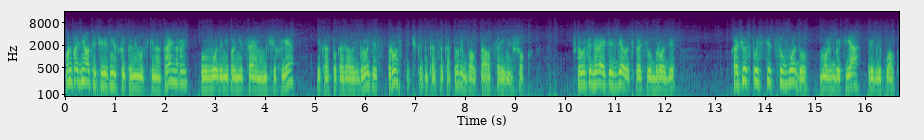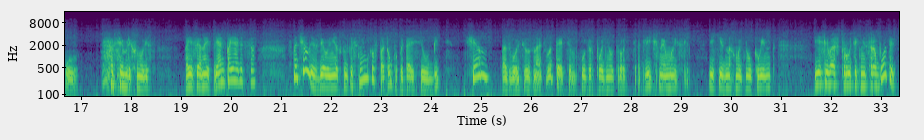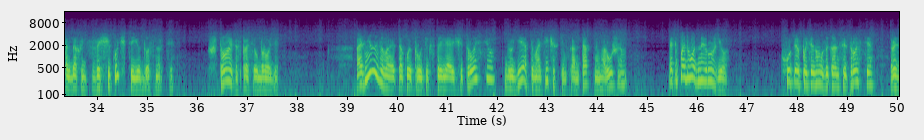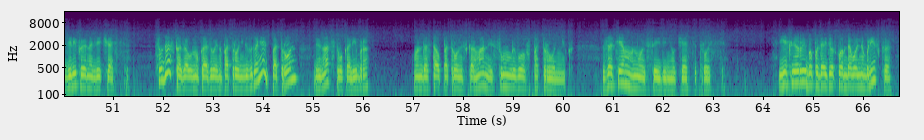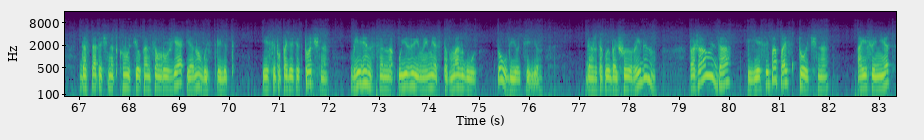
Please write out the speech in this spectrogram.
Он поднялся через несколько минут с кинокамерой в водонепроницаемом чехле и, как показалось Броди, с тросточкой, на конце которой болтался ремешок. «Что вы собираетесь делать?» — спросил Броди. «Хочу спуститься в воду. Может быть, я привлеку акулу». Совсем рехнулись. «А если она и впрямь появится?» «Сначала я сделаю несколько снимков, потом попытаюсь ее убить». «Чем?» — позвольте узнать. «Вот этим», — Хупер поднял трость. «Отличная мысль», — ехидно хмыкнул Квинт. «Если ваш прутик не сработает, тогда хоть защекочете ее до смерти». «Что это?» — спросил Броди. Одни называют такой прутик стреляющей тростью, другие — автоматическим контактным оружием. Это подводное ружье. Хупер потянул за концы трости, разделив ее на две части. «Сюда», — сказал он, указывая на патроник, — «загоняет патрон 12-го калибра». Он достал патрон из кармана и сунул его в патронник. Затем вновь соединил части трости. «Если рыба подойдет к вам довольно близко», — Достаточно ткнуть ее концом ружья, и оно выстрелит. Если попадете точно, в единственно уязвимое место в мозгу, то убьете ее. Даже такую большую рыбину? Пожалуй, да, если попасть точно. А если нет?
